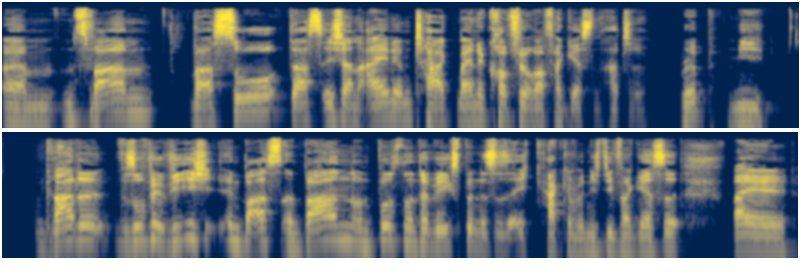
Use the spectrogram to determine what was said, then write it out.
Ähm, und zwar war es so, dass ich an einem Tag meine Kopfhörer vergessen hatte. Rip me. Gerade so viel wie ich in, Bas in Bahnen und Bussen unterwegs bin, ist es echt kacke, wenn ich die vergesse, weil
